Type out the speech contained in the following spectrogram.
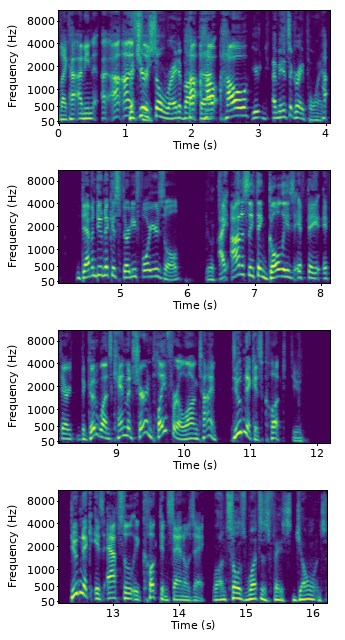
Like, I mean, honestly, But you're so right about how, that. How, how You're, I mean, it's a great point. Devin Dubnyk is 34 years old. I honestly think goalies, if they if they're the good ones, can mature and play for a long time. Dubnyk is cooked, dude. Dubnyk is absolutely cooked in San Jose. well, and so is what's his face Jones.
